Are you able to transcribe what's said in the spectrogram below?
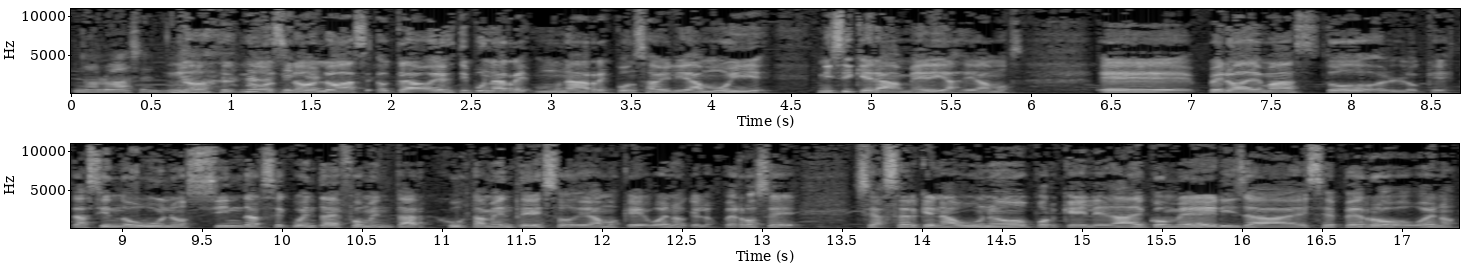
no lo hacen. No, no, no lo hace. Claro, es tipo una, una responsabilidad muy, ni siquiera a medias, digamos. Eh, pero además, todo lo que está haciendo uno sin darse cuenta es fomentar justamente eso, digamos que, bueno, que los perros se, se acerquen a uno porque le da de comer y ya ese perro, bueno,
